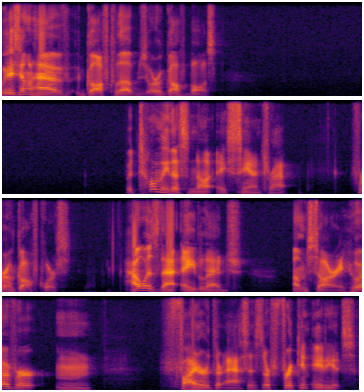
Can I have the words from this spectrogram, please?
We just don't have golf clubs or golf balls. But tell me that's not a sand trap for a golf course. How is that a ledge? I'm sorry. Whoever mm, fired their asses. They're freaking idiots.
